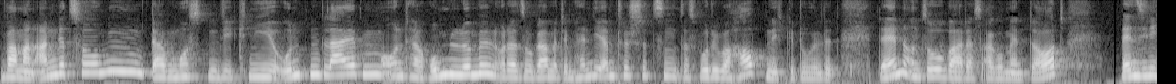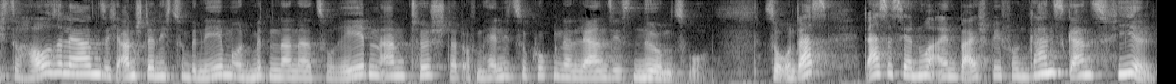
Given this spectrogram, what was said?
war man angezogen, da mussten die Knie unten bleiben und herumlümmeln oder sogar mit dem Handy am Tisch sitzen. Das wurde überhaupt nicht geduldet. Denn, und so war das Argument dort, wenn Sie nicht zu Hause lernen, sich anständig zu benehmen und miteinander zu reden am Tisch, statt auf dem Handy zu gucken, dann lernen Sie es nirgendwo. So, und das, das ist ja nur ein Beispiel von ganz, ganz vielen.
